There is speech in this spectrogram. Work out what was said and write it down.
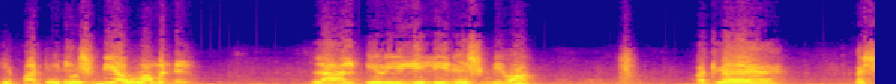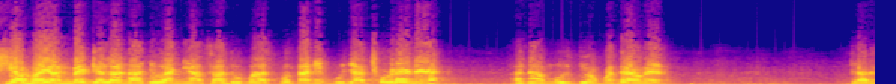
એ પાટી રેશમી આવવા માંડી. લાલ, પીળી, લીલી રેશમી, હો. એટલે કશ્યાભાઈ આમ બેઠેલા ના જુવાનિયા સાધુ બાસ પોતાની પૂજા છોડે ને અને આ મૂર્તિઓ પધરાવે. ત્યારે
